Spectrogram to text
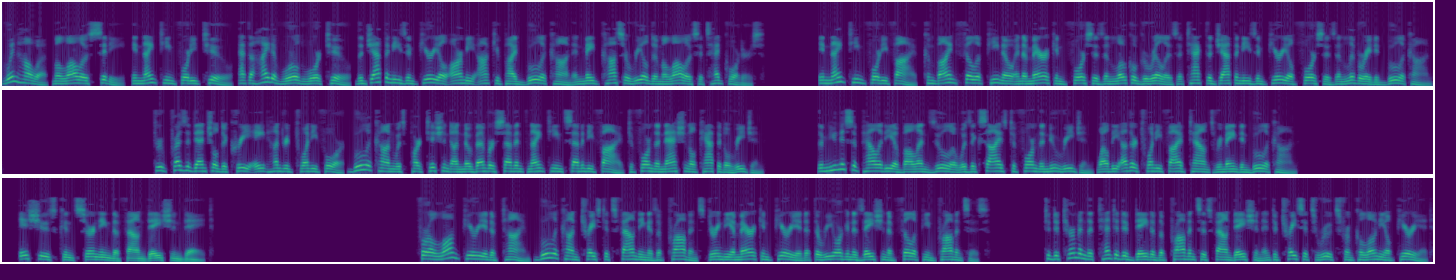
Guinhawa, Malolos City, in 1942, at the height of World War II, the Japanese Imperial Army occupied Bulacan and made Casa Real de Malolos its headquarters. In 1945, combined Filipino and American forces and local guerrillas attacked the Japanese imperial forces and liberated Bulacan. Through Presidential Decree 824, Bulacan was partitioned on November 7, 1975 to form the National Capital Region. The municipality of Valenzuela was excised to form the new region, while the other 25 towns remained in Bulacan. Issues concerning the foundation date For a long period of time, Bulacan traced its founding as a province during the American period at the reorganization of Philippine provinces. To determine the tentative date of the province's foundation and to trace its roots from colonial period.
